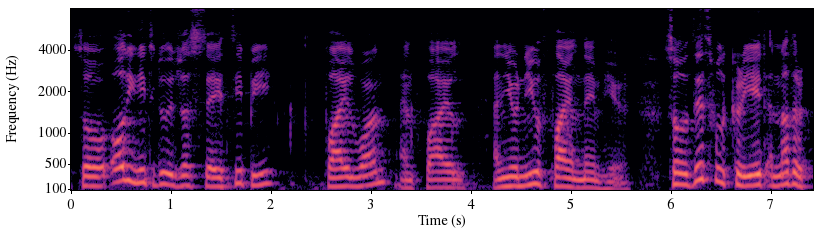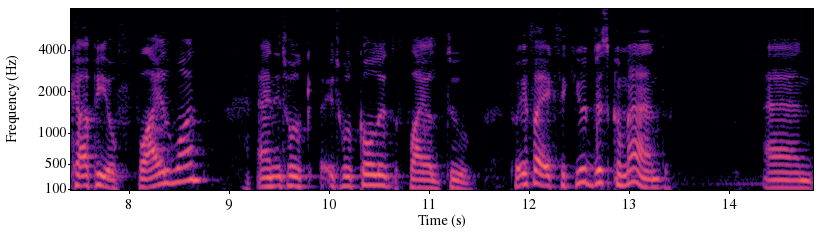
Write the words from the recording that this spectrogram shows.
So all you need to do is just say cp file one and file and your new file name here. So this will create another copy of file one and it will it will call it file two. So if I execute this command and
